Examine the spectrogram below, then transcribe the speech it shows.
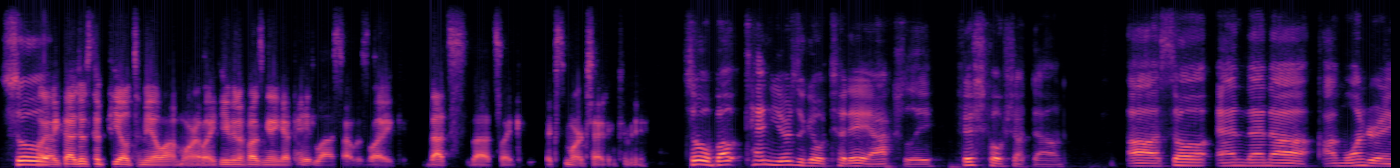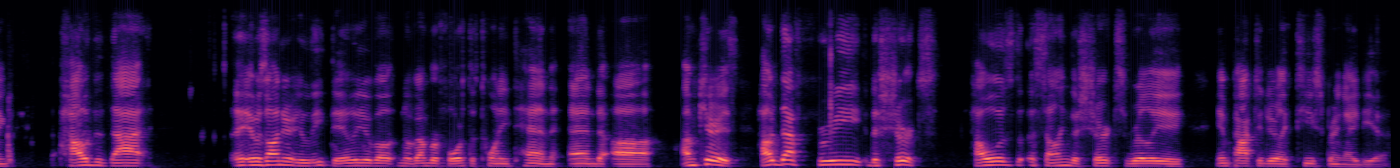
So Like that just appealed to me a lot more. Like even if I was going to get paid less, I was like, that's that's like it's more exciting to me. So about 10 years ago today, actually, Fishco shut down. Uh, so, and then uh, I'm wondering, how did that, it was on your Elite Daily about November 4th of 2010. And uh, I'm curious, how did that free the shirts? How was the, selling the shirts really impacted your like Teespring idea?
